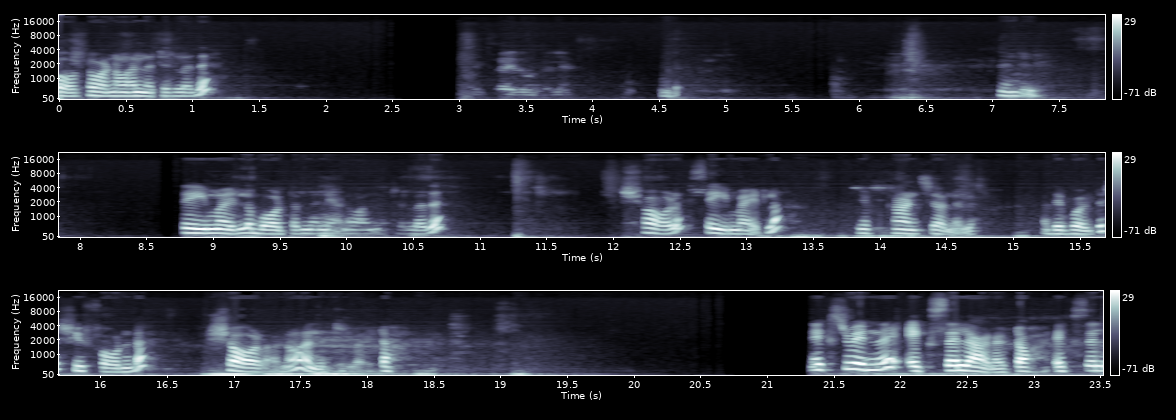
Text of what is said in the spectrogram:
ബോട്ടം ആണ് വന്നിട്ടുള്ളത്. സെയിം ആയിട്ടുള്ള ബോട്ടം തന്നെയാണ് വന്നിട്ടുള്ളത്. ഷോൾ സെയിം ആയിട്ടുള്ള ഞാൻ കാണിച്ചു തന്നല്ലോ. അതേപോലത്തെ ഷിഫോണിന്റെ ഷോളാണ് വന്നിട്ടുള്ളത് കേട്ടോ നെക്സ്റ്റ് വരുന്നത് എക്സൽ ആണ് കേട്ടോ എക്സൽ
